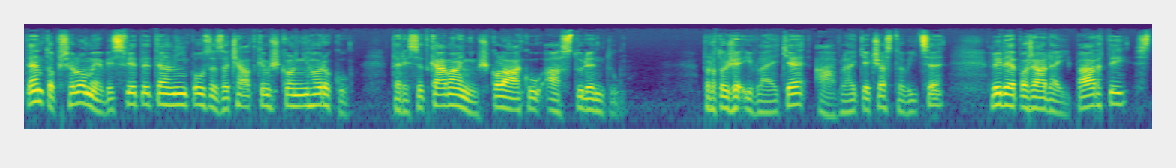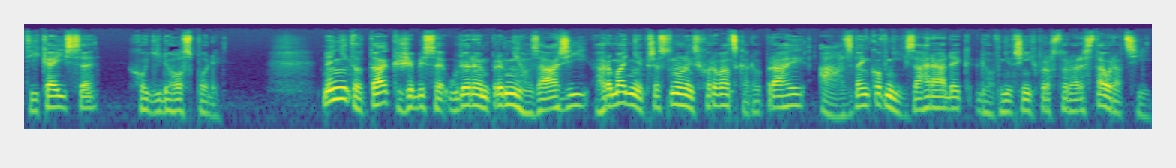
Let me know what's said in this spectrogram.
Tento přelom je vysvětlitelný pouze začátkem školního roku, tedy setkáváním školáků a studentů. Protože i v létě, a v létě často více, lidé pořádají párty, stýkají se, chodí do hospody. Není to tak, že by se úderem 1. září hromadně přesunuli z Chorvatska do Prahy a z venkovních zahrádek do vnitřních prostor restaurací.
